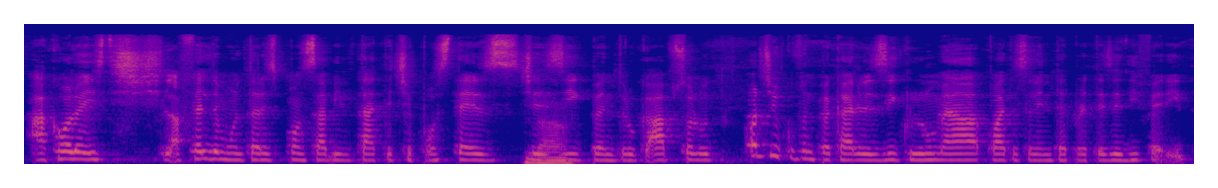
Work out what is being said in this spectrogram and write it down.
acolo este și la fel de multă responsabilitate ce postez, ce da. zic, pentru că absolut orice cuvânt pe care îl zic lumea poate să-l interpreteze diferit.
